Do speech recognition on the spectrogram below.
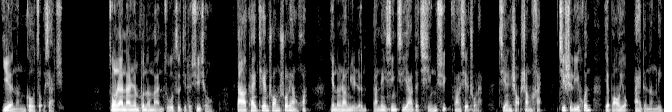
也能够走下去。纵然男人不能满足自己的需求，打开天窗说亮话，也能让女人把内心积压的情绪发泄出来，减少伤害。即使离婚，也保有爱的能力。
